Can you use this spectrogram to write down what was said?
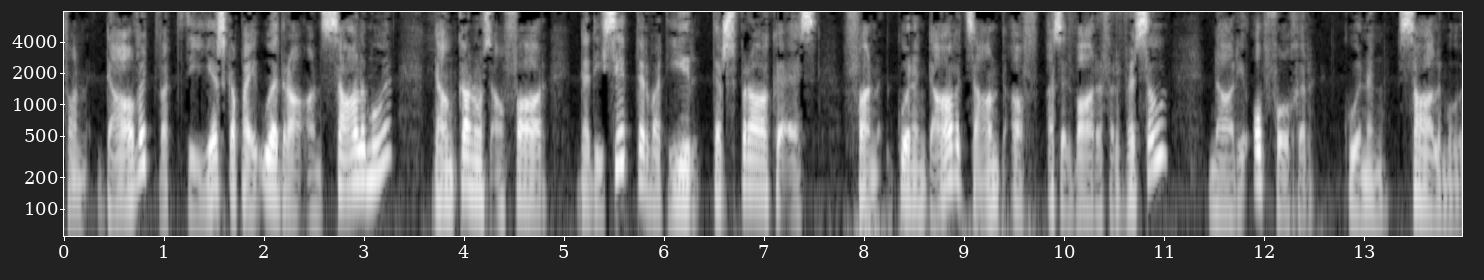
van Dawid wat die heerskappy oordra aan Salomo, dan kan ons aanvaar dat die septer wat hier ter sprake is van koning Dawid se hand af as dit ware verwissel na die opvolger koning Salomo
